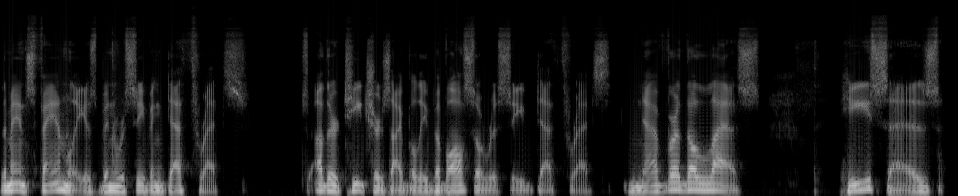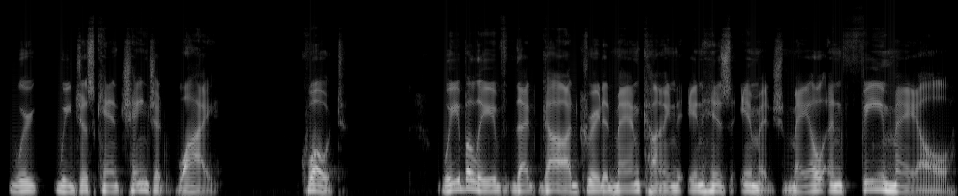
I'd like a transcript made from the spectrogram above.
the man's family has been receiving death threats. Other teachers, I believe, have also received death threats. Nevertheless, he says we, we just can't change it. Why? Quote, we believe that God created mankind in his image, male and female.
